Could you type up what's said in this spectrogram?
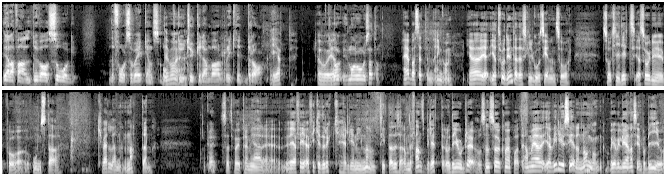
I alla fall, du var och såg The Force Awakens och du tycker den var riktigt bra. Japp. Och Hur, jag, många- hur många gånger har du sett den? jag har bara sett den en gång. Jag, jag, jag trodde ju inte att jag skulle gå och se den så, så tidigt. Jag såg den ju på onsdag kvällen, natten. Okay. Så det var ju premiär. Eh, jag fick, jag fick ett ryck helgen innan och tittade så här om det fanns biljetter. Och det gjorde det. Och sen så kom jag på att ja, men jag, jag vill ju se den någon gång. Och jag vill ju gärna se den på bio.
